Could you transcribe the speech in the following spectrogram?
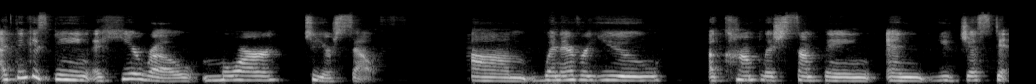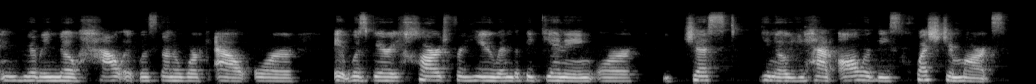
I think is being a hero more to yourself. Um, whenever you accomplish something and you just didn't really know how it was going to work out, or it was very hard for you in the beginning, or just, you know, you had all of these question marks,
